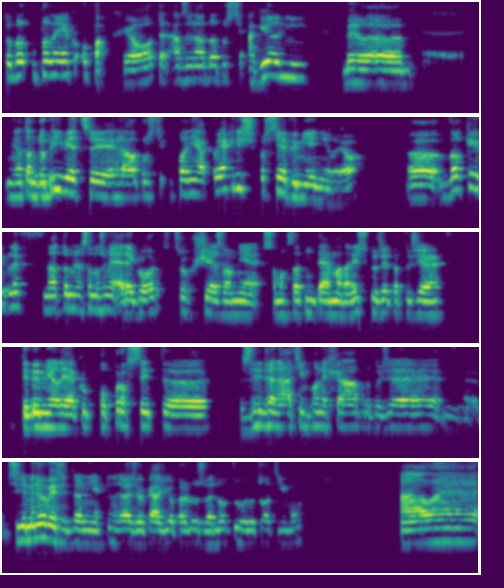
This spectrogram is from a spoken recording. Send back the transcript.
to byl úplně jako opak, jo, ten Arsenal byl prostě agilní, byl, uh, měl tam dobré věci, hrál prostě úplně jako, jak když prostě je vyměnil, jo. Uh, velký vliv na to měl samozřejmě Edegord, což je za mě samostatný téma na diskuzi, protože ty by měli jako poprosit uh, Zidana a tím ho nechá, protože přijde mi neuvěřitelný, jak ten hráč dokáže opravdu zvednout tu hru toho týmu ale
